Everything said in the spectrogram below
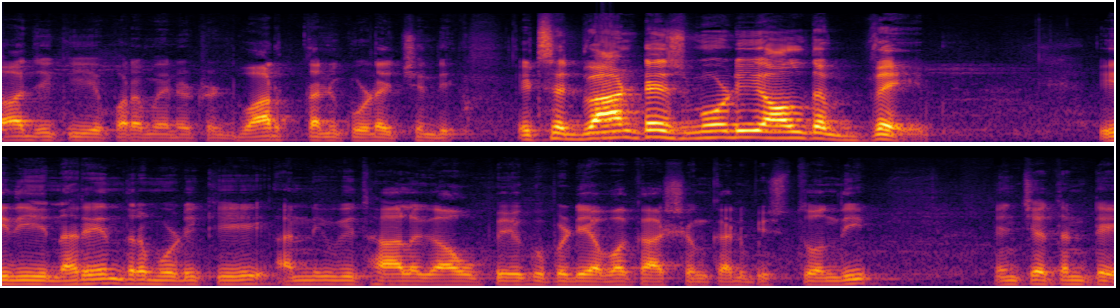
రాజకీయపరమైనటువంటి వార్తని కూడా ఇచ్చింది. It's advantage Modi all the way ఇది నరేంద్ర మోడీకి అన్ని విధాలుగా ఉపయోగపడే అవకాశం కనిపిస్తోంది. ఎంచేతంటే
